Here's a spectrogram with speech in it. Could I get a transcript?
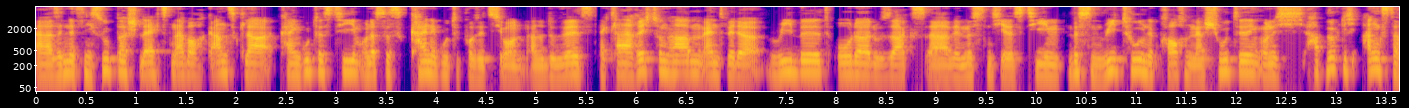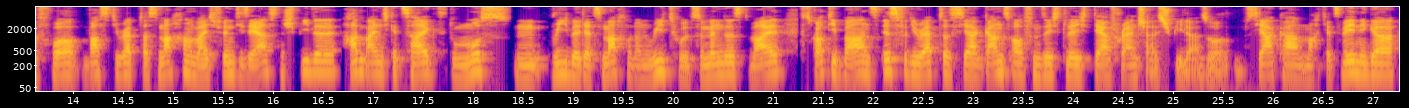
äh, sind jetzt nicht super schlecht, sind aber auch ganz klar kein gutes Team und das ist keine gute Position. Also du willst eine klare Richtung haben, entweder Rebuild oder du sagst, äh, wir müssen jedes Team ein bisschen retoolen, wir brauchen mehr Shooting und ich habe wirklich Angst davor, was die Raptors machen, weil ich finde, diese ersten Spiele haben eigentlich gezeigt, du musst ein Rebuild jetzt machen oder ein Retool zumindest, weil Scotty Barnes ist für die Raptors ja ganz offensichtlich der Franchise-Spieler. Also Siakam macht jetzt weniger,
